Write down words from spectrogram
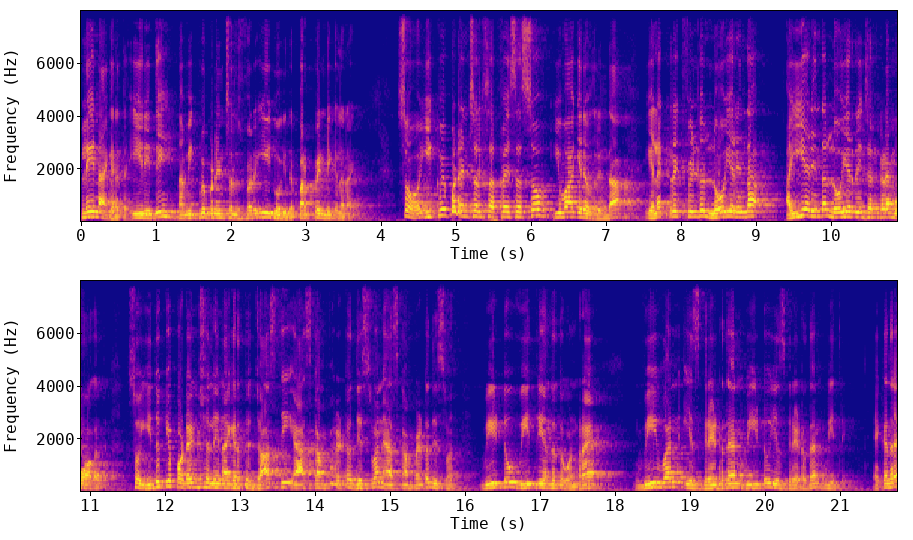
ಪ್ಲೇನ್ ಆಗಿರುತ್ತೆ. ಈ ರೀತಿ ನಾವು ಇಕ್ವಿಪೊಟೆನ್ಷಿಯಲ್ ಸರ್ಫೇಸ್ ಈಗ ಹೋಗಿದೆ ಪರ್ಪೆಂಡಿಕ್ಯುಲರ್ ಆಗಿ. ಸೊ ಇಕ್ವಿಪೊಟೆನ್ಷಿಯಲ್ ಸರ್ಫೇಸಸ್ಸು ಇವಾಗಿರೋದ್ರಿಂದ ಎಲೆಕ್ಟ್ರಿಕ್ ಫೀಲ್ಡು ಲೋಯರಿಂದ ಹೈಯರಿಂದ ಲೋಯರ್ ರೀಜನ್ ಕಡೆ ಮೂವ್ ಆಗುತ್ತೆ. ಸೊ ಇದಕ್ಕೆ ಪೊಟೆನ್ಷಿಯಲ್ ಏನಾಗಿರುತ್ತೆ? ಜಾಸ್ತಿ as compare to this one as compare to this one V two V three ಅಂತ ತಗೊಂಡ್ರೆ V one is greater than V two is greater than V three ಯಾಕಂದರೆ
